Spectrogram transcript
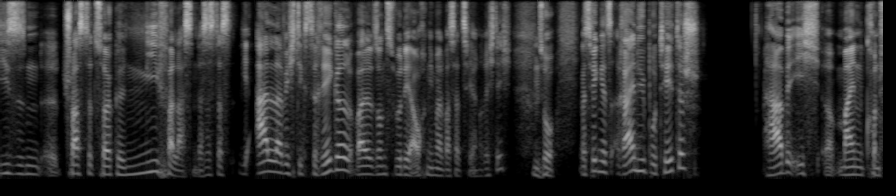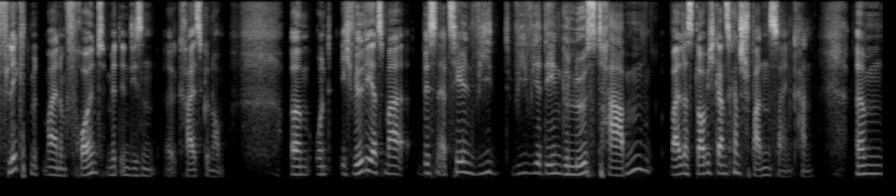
diesen äh, Trusted Circle nie verlassen. Das ist das die allerwichtigste Regel, weil sonst würde ja auch niemand was erzählen, richtig? Mhm. So, deswegen jetzt rein hypothetisch habe ich äh, meinen Konflikt mit meinem Freund mit in diesen äh, Kreis genommen. Ähm, und ich will dir jetzt mal ein bisschen erzählen, wie, wie wir den gelöst haben, weil das, glaube ich, ganz, ganz spannend sein kann. Ähm,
